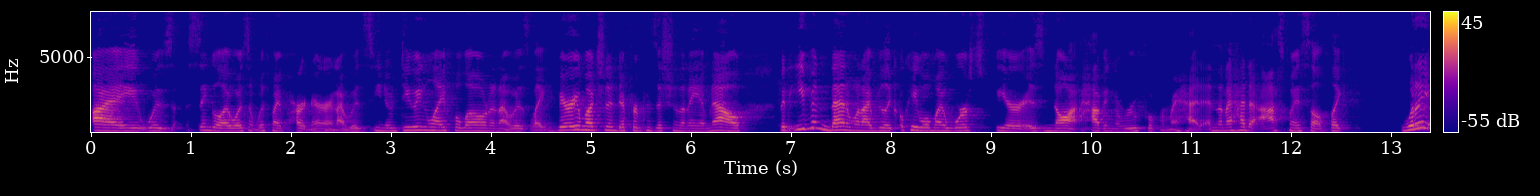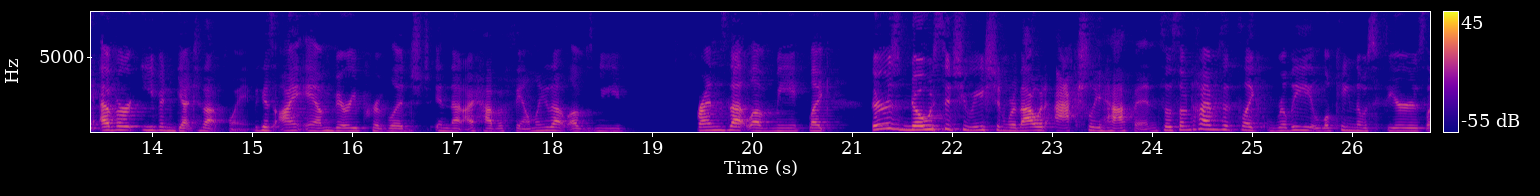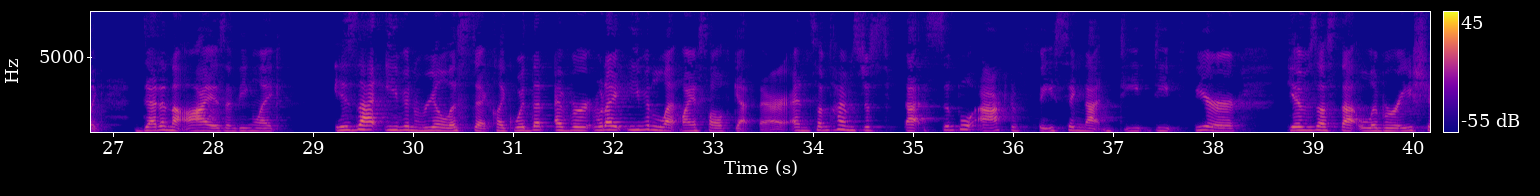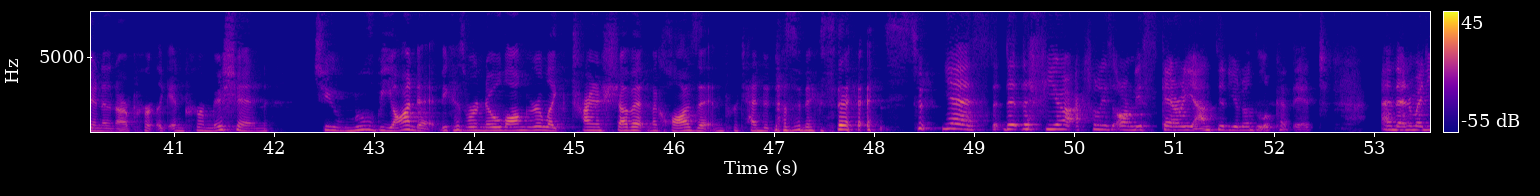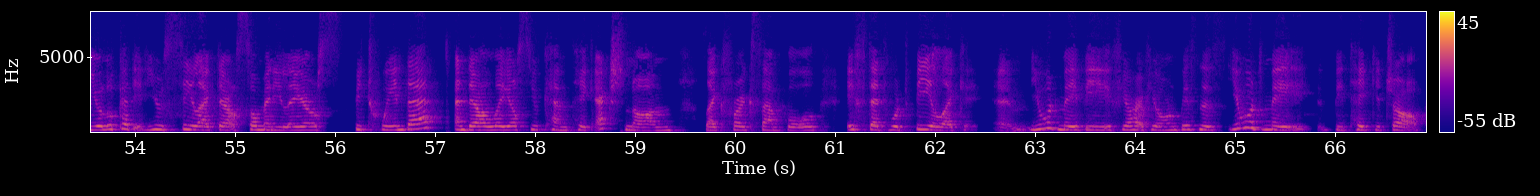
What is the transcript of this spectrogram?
I was single, I wasn't with my partner, and I was, you know, doing life alone, and I was like very much in a different position than I am now. But even then, when I'd be like, okay, well, my worst fear is not having a roof over my head. And then I had to ask myself, like, would I ever even get to that point? Because I am very privileged in that I have a family that loves me, friends that love me. Like, there is no situation where that would actually happen. So sometimes it's like really looking those fears like dead in the eyes and being like, is that even realistic? Like, would that ever, would I even let myself get there? And sometimes just that simple act of facing that deep, deep fear gives us that liberation and our, per, like, and permission to move beyond it because we're no longer like trying to shove it in the closet and pretend it doesn't exist. Yes, the, the fear actually is only scary until you don't look at it. And then when you look at it, you see like there are so many layers between that, and there are layers you can take action on. Like, for example, if that would be like um, you would maybe, if you have your own business, you would maybe take your job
